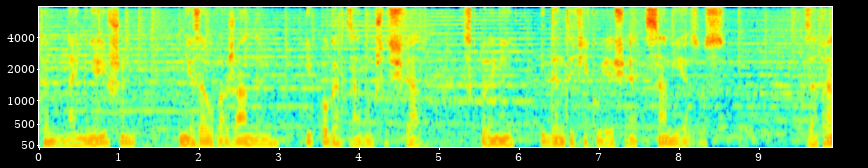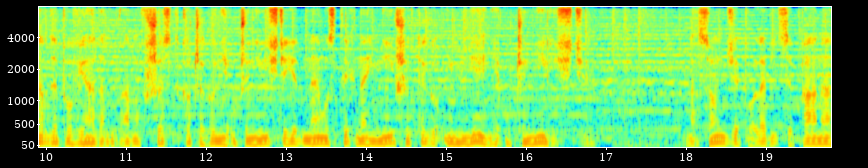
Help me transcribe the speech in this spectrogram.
tym najmniejszym, niezauważanym i pogardzanym przez świat, z którymi identyfikuje się sam Jezus. Zaprawdę powiadam wam, wszystko, czego nie uczyniliście jednemu z tych najmniejszych, tego i mnie nie uczyniliście. Na sądzie po lewicy Pana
